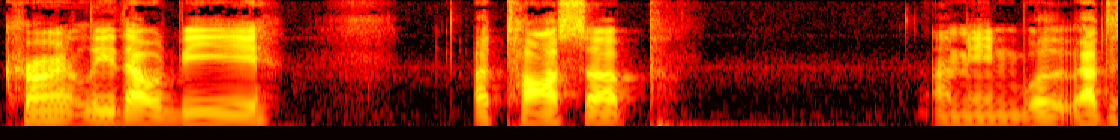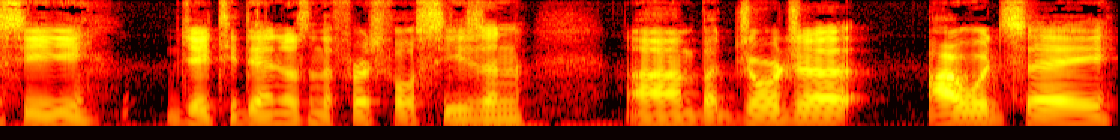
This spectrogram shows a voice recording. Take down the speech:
Currently, that would be a toss up. I mean, we'll have to see JT Daniels in the first full season. Um, but Georgia, I would say,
